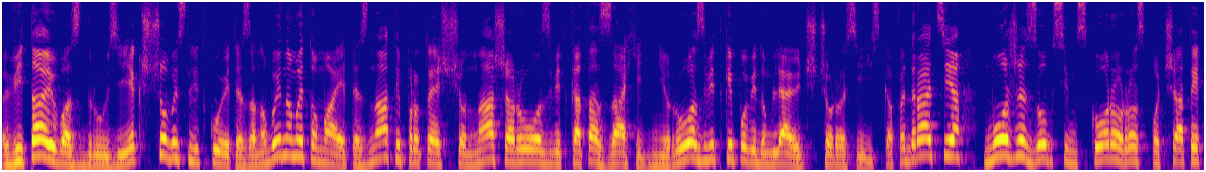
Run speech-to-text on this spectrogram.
Вітаю вас, друзі! Якщо ви слідкуєте за новинами, то маєте знати про те, що наша розвідка та західні розвідки повідомляють, що Російська Федерація може зовсім скоро розпочати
